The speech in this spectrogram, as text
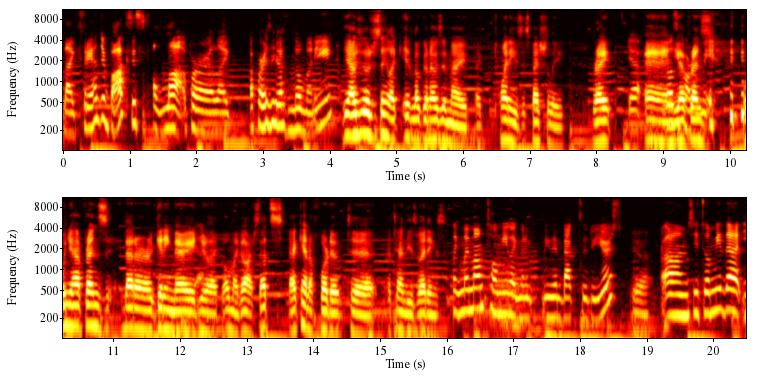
Like 300 bucks is a lot for like a person who has no money. Yeah, I was just, I was just saying like it, like when I was in my like 20s especially, right? Yeah. and you have friends when you have friends that are getting married Yeah. you're like oh my gosh that's i can't afford to, to attend these weddings like my mom told me like when we went back to New Year's, yeah um, she told me that it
